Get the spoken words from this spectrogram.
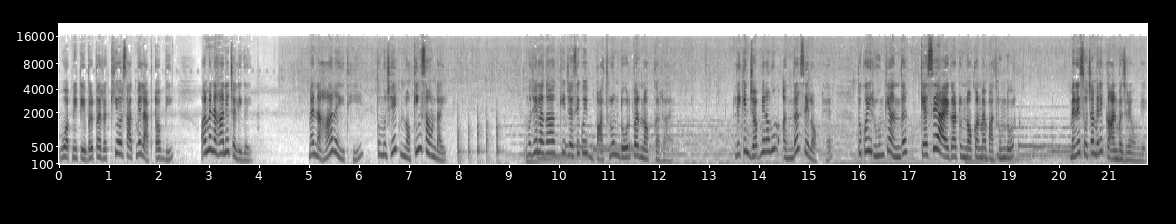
वो अपनी टेबल पर रखी और साथ में लैपटॉप भी, और मैं नहाने चली गई। मैं नहा रही थी तो मुझे एक नॉकिंग साउंड आई। मुझे लगा कि जैसे कोई बाथरूम डोर पर नॉक कर रहा है। लेकिन जब मेरा रूम अंदर से लॉक्ड है तो कोई रूम के अंदर कैसे आएगा to knock on my bathroom door मैंने सोचा मेरे कान बज रहे होंगे।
